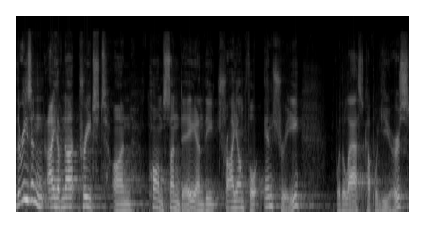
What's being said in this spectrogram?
The reason I have not preached on Palm Sunday and the triumphal entry for the last couple years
